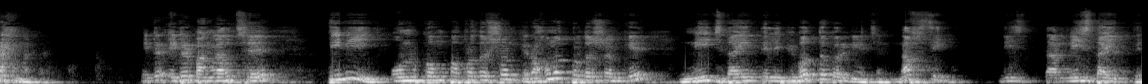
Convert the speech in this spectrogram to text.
রাহমাত। এটা, এটার বাংলা হচ্ছে, তিনি অনুকম্পা প্রদর্শনকে, রহমত প্রদর্শনকে নিজ দায়িত্বে লিপিবদ্ধ করে নিয়েছেন। নাফসি, নিজ, তার নিজ দায়িত্বে।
